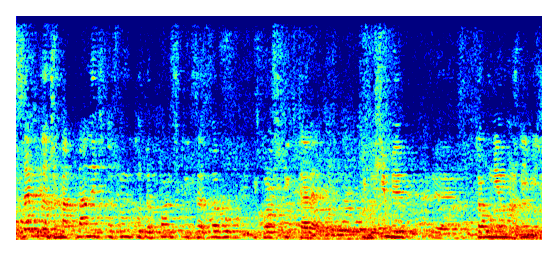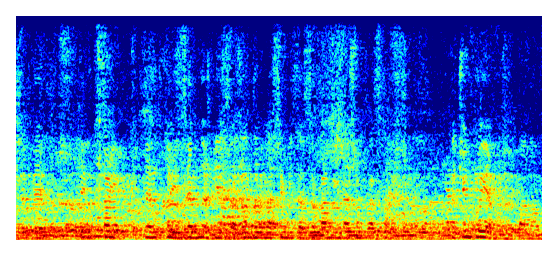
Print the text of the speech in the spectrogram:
z zewnątrz ma plany w stosunku do polskich zasobów i polskich terenów. I musimy e, to uniemożliwić, żeby ten ktoś, ten ktoś z zewnątrz nie zarządzał naszymi zasobami naszą własnością. To dziękujemy Panom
